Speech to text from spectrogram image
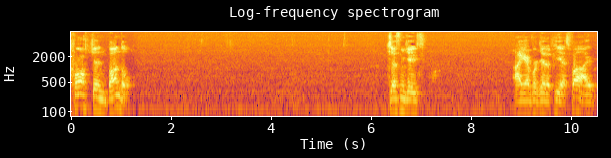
cross-gen bundle. Just in case I ever get a PS5,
